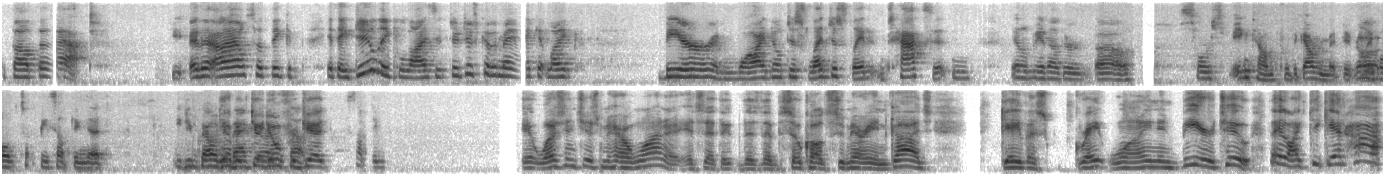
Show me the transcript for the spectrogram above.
about that? And I also think if, if they do legalize it, they're just going to make it like beer and wine. They'll just legislate it and tax it, and it'll be another uh, source of income for the government. It really uh, won't be something that you can grow. Yeah, but don't forget something. It wasn't just marijuana. It's that the, the, the so-called Sumerian gods gave us great wine and beer too. They like to get high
